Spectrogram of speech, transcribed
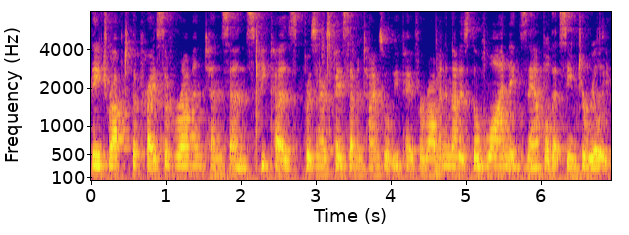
they dropped the price of ramen ten cents because prisoners pay seven times what we pay for ramen, and that is the one example that seemed to really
